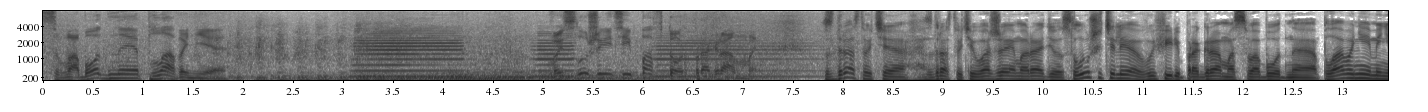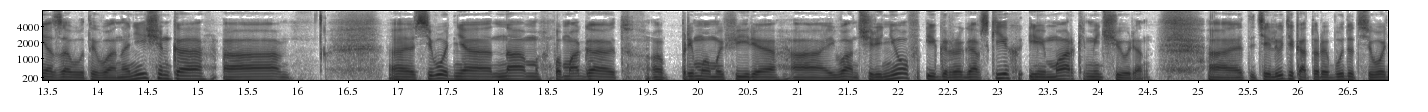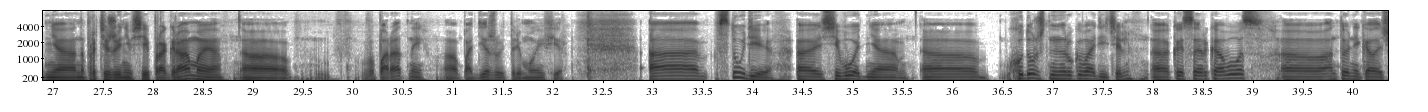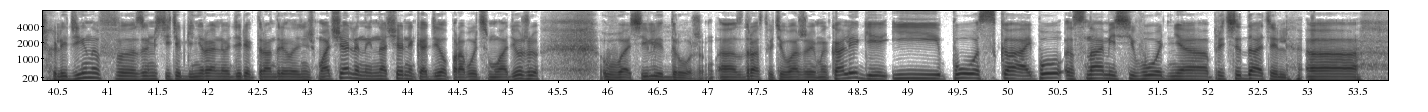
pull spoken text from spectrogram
Свободное плавание. Вы слушаете повтор программы. Здравствуйте, здравствуйте, уважаемые радиослушатели. В эфире программа «Свободное плавание». Меня зовут Иван Онищенко. Э, сегодня нам помогают в прямом эфире а, Иван Черенев, Игорь Роговских и Марк Мичурин. Это те люди, которые будут сегодня на протяжении всей программы в аппаратной поддерживать прямой эфир. А в студии а, сегодня а, художественный руководитель а, КСРК ВОЗ Антоний Николаевич Халидинов, заместитель генерального директора Андрей Владимирович Мочалин и начальник отдела по работе с молодежью Василий Дрожин. Здравствуйте, уважаемые коллеги. И по скайпу с нами сегодня председатель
